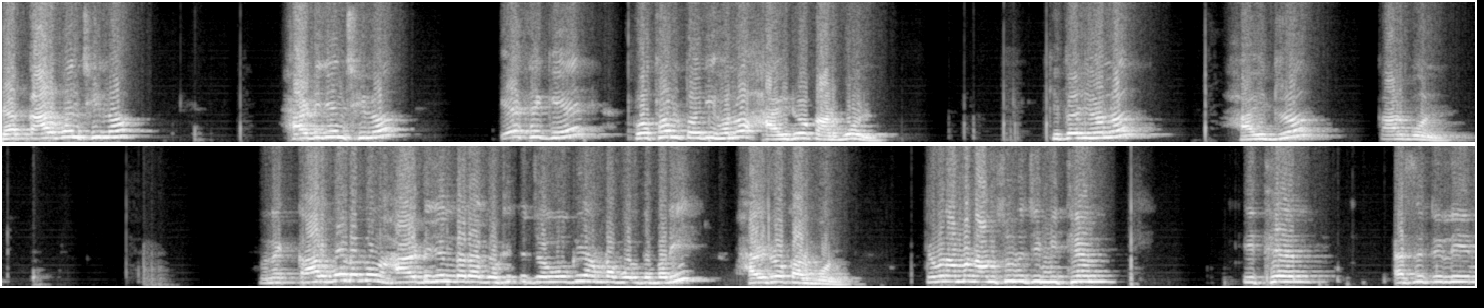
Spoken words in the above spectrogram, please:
না, কার্বন ছিল, হাইড্রোজেন ছিল। এ থেকে প্রথম তৈরি হলো হাইড্রোকার্বন। কি তৈরি হলো? হাইড্রোকার্বন। মানে কার্বন এবং হাইড্রোজেন দ্বারা গঠিত যৌগকে আমরা বলতে পারি হাইড্রোকার্বন। যেমন আমরা নাম শুনেছি মিথেন, ইথেন, অ্যাসিটিলিন,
